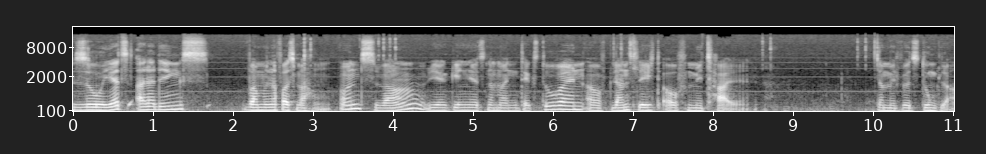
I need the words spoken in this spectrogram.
So, jetzt allerdings wollen wir noch was machen. Und zwar, wir gehen jetzt nochmal in die Textur rein, auf Glanzlicht, auf Metall. Damit wird es dunkler.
